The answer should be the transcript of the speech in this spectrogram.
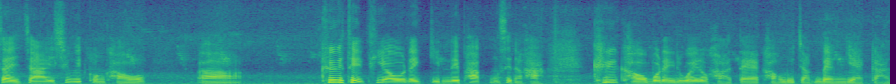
ใส่ใจชีวิตของเขาอ่าคือเที่ยวได้กินได้พักจังสินะคะคือเขาบ่ได้รวยหรอกค่ะ แต่เขารู้จักแบ่งแยกการ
